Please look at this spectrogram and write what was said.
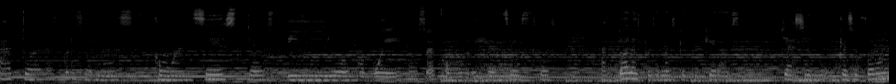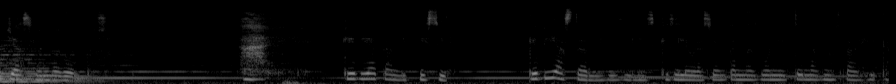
a todas las personas como ancestros, tíos, abuelos, como dije ancestros, a todas las personas que tú quieras, ya siendo, que se fueron ya siendo adultos. Ay, qué día tan difícil, qué días tan difíciles, qué celebración tan más bonita y más nostálgica.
